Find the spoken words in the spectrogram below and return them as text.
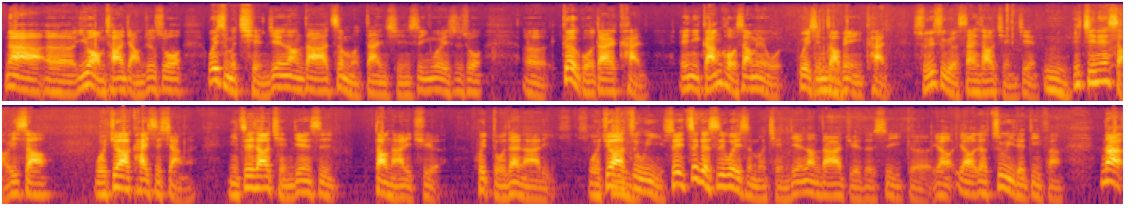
那呃，以往我们常常讲，就是说为什么潜舰让大家这么担心，是因为是说呃各国大家看，哎，你港口上面我卫星照片一看，数一数有三艘潜舰，嗯，哎，今天少一艘，我就要开始想了，你这艘潜舰是到哪里去了，会躲在哪里？我就要注意，所以这个是为什么潜舰让大家觉得是一个要要要注意的地方。那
